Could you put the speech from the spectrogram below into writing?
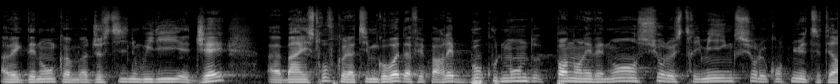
avec des noms comme Justin, Willy et Jay, euh, ben, il se trouve que la team GoWod a fait parler beaucoup de monde pendant l'événement sur le streaming, sur le contenu, etc.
